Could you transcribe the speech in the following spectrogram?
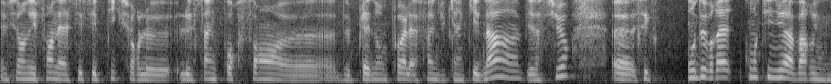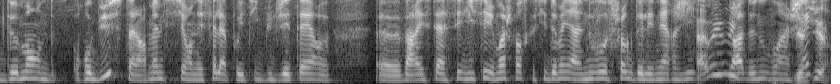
même si en effet on est assez sceptique sur le, 5% euh, de plein emploi à la fin du quinquennat, hein, bien sûr. Euh, c'est qu'on devrait continuer à avoir une demande robuste, alors même si en effet la politique budgétaire euh, va rester assez lissé. Mais moi, je pense que si demain il y a un nouveau choc de l'énergie, ah il y aura de nouveau un chèque. Bien sûr,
